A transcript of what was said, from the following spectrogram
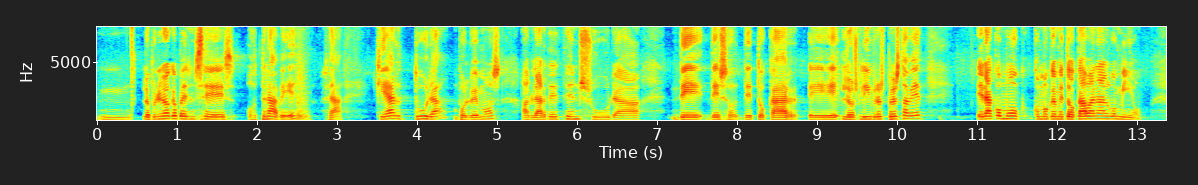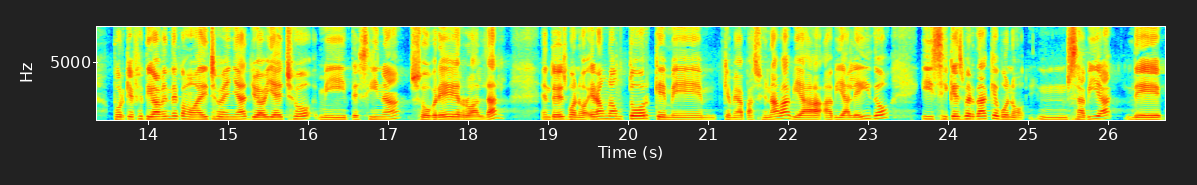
mm, lo primero que pensé es, otra vez, o sea, qué hartura, volvemos a hablar de censura, de, eso, de tocar eh, los libros, pero esta vez era como, como que me tocaban algo mío, porque efectivamente, como ha dicho Beñat, yo había hecho mi tesina sobre Roald Dahl. Entonces, bueno, era un autor que me, que me apasionaba, había, había leído y sí que es verdad que, bueno, mm, sabía de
